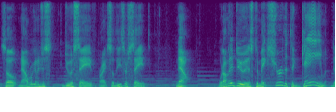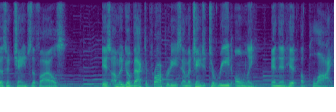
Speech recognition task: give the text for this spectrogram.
So now we're going to just do a save. right? so these are saved. Now, what I'm going to do is to make sure that the game doesn't change the files is I'm going to go back to properties. I'm going to change it to read only and then hit apply.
